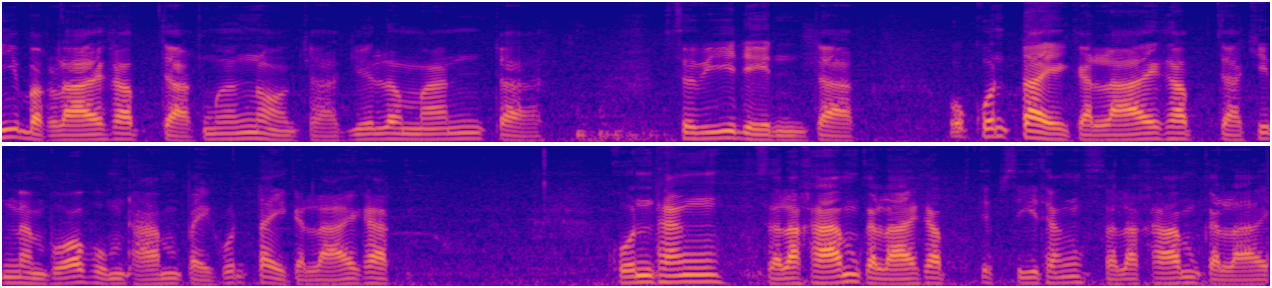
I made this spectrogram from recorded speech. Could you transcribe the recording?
มีบักหลายครับ จากเมืองนอกจากเยอรมันจากสวีเดนจากพวกคนไต้กันหลายครับ จากคลิปนั้นเพราะว่าผมถามไปคนไต้กันหลายครับ คนทั้งสารคามกันหลายครับเอฟซีทั้งสารคามกันหลาย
